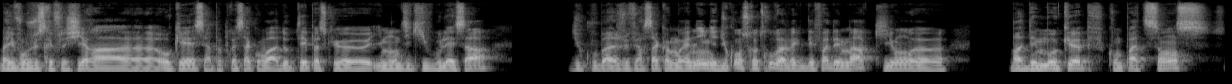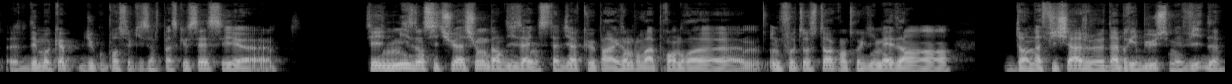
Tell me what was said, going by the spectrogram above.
bah, ils vont juste réfléchir à, euh, ok, c'est à peu près ça qu'on va adopter parce que euh, ils m'ont dit qu'ils voulaient ça. Du coup, bah, je vais faire ça comme branding. Et du coup, on se retrouve avec des fois des marques qui ont bah, des mock-ups qui n'ont pas de sens. des mock-ups, du coup, pour ceux qui savent pas ce que c'est, c'est une mise en situation d'un design. C'est-à-dire que, par exemple, on va prendre une photo stock entre guillemets d'un d'un affichage d'abribus mais vide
